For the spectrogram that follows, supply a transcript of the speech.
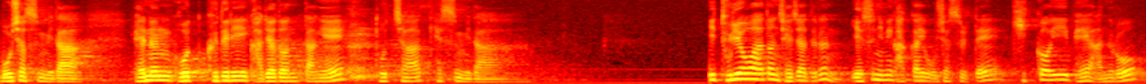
모셨습니다. 배는 곧 그들이 가려던 땅에 도착했습니다. 이 두려워하던 제자들은 예수님이 가까이 오셨을 때 기꺼이 배 안으로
